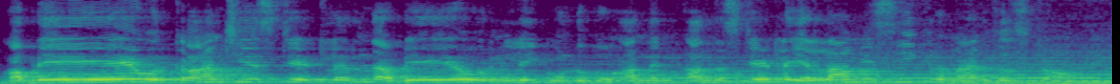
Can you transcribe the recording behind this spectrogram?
அப்படியே ஒரு கான்சியஸ் ஸ்டேட்ல இருந்து அப்படியே ஒரு நிலைக்கு கொண்டு போகும். அந்த அந்த ஸ்டேட்ல எல்லாமே சீக்கிரம் மேனிஃபெஸ்ட் ஆகும்.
